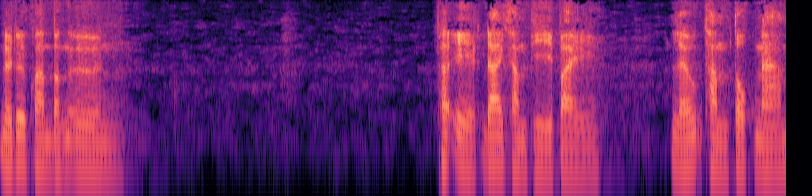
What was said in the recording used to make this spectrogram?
และด้วยความบังเอิญ พระเอกได้คำพีไป แล้วทำตกน้ำ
